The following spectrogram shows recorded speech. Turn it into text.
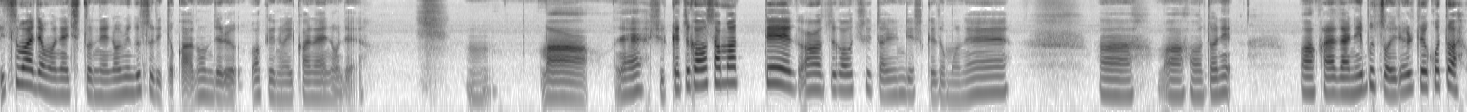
いつまでもね、ちょっとね、飲み薬とか飲んでるわけにはいかないので、うん。まあ、ね、出血が収まっ、て眼圧が落ち着いたらいいんですけどもね。あまあ本当に、まあ体に異物を入れるということは、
